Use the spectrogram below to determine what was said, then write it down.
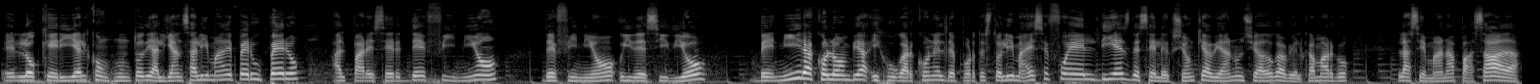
eh, lo quería el conjunto de Alianza Lima de Perú pero al parecer definió definió y decidió venir a Colombia y jugar con el Deportes Tolima. Ese fue el 10 de selección que había anunciado Gabriel Camargo la semana pasada.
